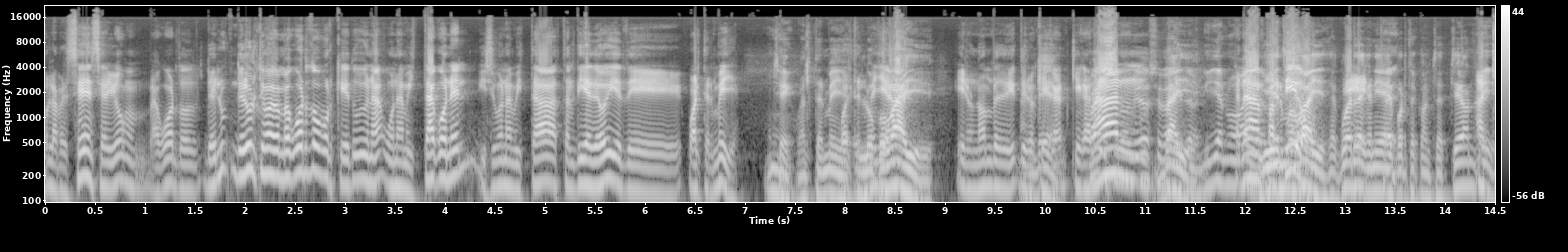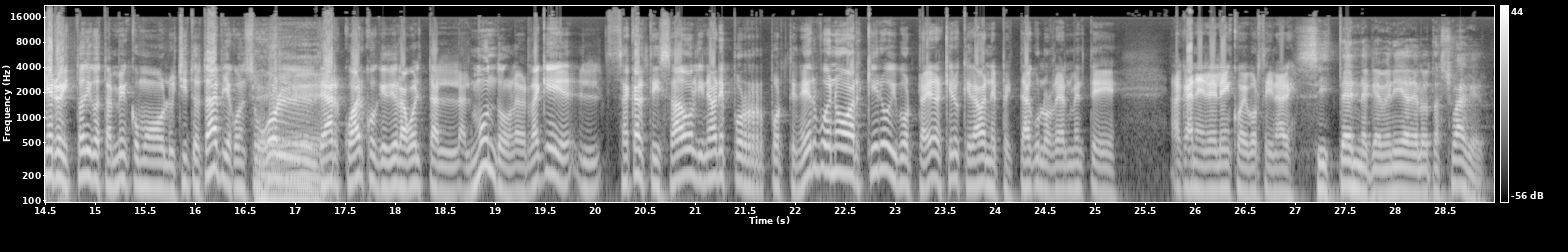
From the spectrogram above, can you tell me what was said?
con la presencia. Yo me acuerdo, del, último que me acuerdo porque tuve una, amistad con él, hicimos una amistad hasta el día de hoy, es de Walter Mella. Sí, Walter Mella, el Loco Valle. Era un hombre de, los que, que ganaban, Valle. Guillermo, Guillermo Valle, ¿se acuerda que venía de Deportes Concepción? Arqueros históricos también como Luchito Tapia con su gol de arco a arco que dio la vuelta al, mundo. La verdad que se ha caracterizado Linares por, por tener buenos arqueros y por traer arqueros que daban espectáculos realmente acá en el elenco de Deportes Linares. Cisterna que venía de Lota Schwager.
